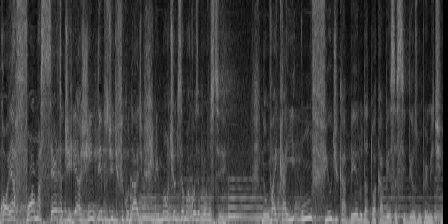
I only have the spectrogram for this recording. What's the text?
qual é a forma certa de reagir em tempos de dificuldade? Irmão, deixa eu dizer uma coisa para você: não vai cair um fio de cabelo da tua cabeça se Deus não permitir.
